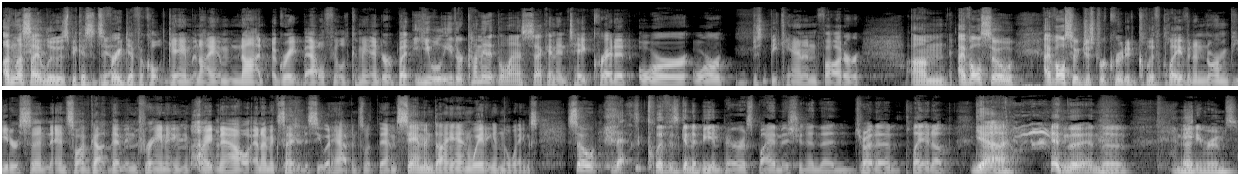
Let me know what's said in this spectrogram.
unless I lose because it's a very difficult game and I am not a great battlefield commander. But he will either come in at the last second and take credit, or or just be cannon fodder. Um, I've also I've also just recruited Cliff Clavin and Norm Peterson, and so I've got them in training right now, and I'm excited to see what happens with them. Sam and Diane waiting in the wings. So that, Cliff is going to be embarrassed by a mission and then try to play it up. Yeah. uh, in the in the meeting rooms.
